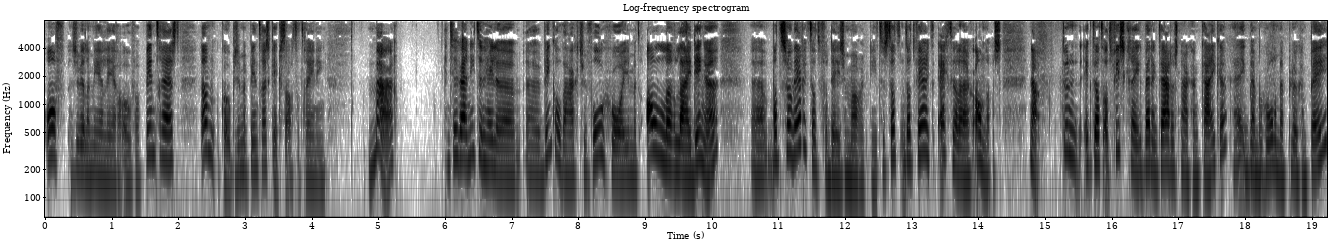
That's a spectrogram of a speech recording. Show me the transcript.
Of ze willen meer leren over Pinterest. Dan kopen ze mijn Pinterest Kickstarter training. Maar ze gaan niet een hele uh, winkelwagentje volgooien met allerlei dingen. Uh, want zo werkt dat voor deze markt niet. Dus dat, dat werkt echt heel erg anders. Nou, toen ik dat advies kreeg, ben ik daar dus naar gaan kijken. ik ben begonnen met Plug and. Uh,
